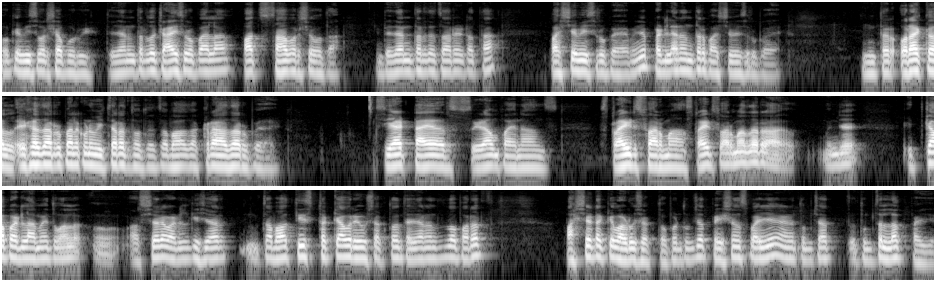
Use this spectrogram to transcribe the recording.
ओके वीस वर्षापूर्वी. त्याच्यानंतर तो चाळीस रुपयाला पाच सहा वर्ष होता. त्याच्यानंतर त्याचा रेट आता पाचशे वीस रुपये आहे. म्हणजे पडल्यानंतर पाचशे वीस रुपये आहे. नंतर ओरॅकल एक हजार रुपयाला कोणी विचारत नव्हतं. त्याचा भाव अकरा हजार रुपये आहे. CEAT tyres Shriram finance Strides pharma. Strides pharma जर म्हणजे इतका पडला म्हणजे तुम्हाला आश्चर्य वाटेल की शेअरचा भाव तीस टक्क्यावर येऊ शकतो त्याच्यानंतर तो परत पाचशे टक्के वाढू शकतो. पण तुमच्यात पेशन्स पाहिजे आणि तुमच्यात तुमचं लक पाहिजे.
